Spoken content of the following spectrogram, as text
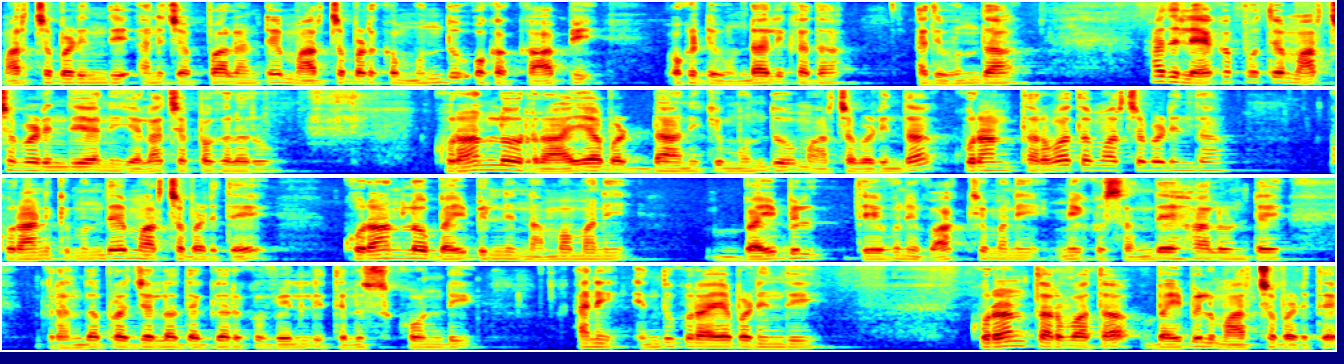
మార్చబడింది అని చెప్పాలంటే మార్చబడక ముందు ఒక కాపీ ఒకటి ఉండాలి కదా? అది ఉందా? అది లేకపోతే మార్చబడింది అని ఎలా చెప్పగలరు? ఖురాన్లో రాయబడ్డానికి ముందు మార్చబడిందా? ఖురాన్ తర్వాత మార్చబడిందా? ఖురాన్కి ముందే మార్చబడితే ఖురాన్లో బైబిల్ని నమ్మమని బైబిల్ దేవుని వాక్యమని మీకు సందేహాలుంటే గ్రంథ ప్రజల దగ్గరకు వెళ్ళి తెలుసుకోండి అని ఎందుకు రాయబడింది? ఖురాన్ తర్వాత బైబిల్ మార్చబడితే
